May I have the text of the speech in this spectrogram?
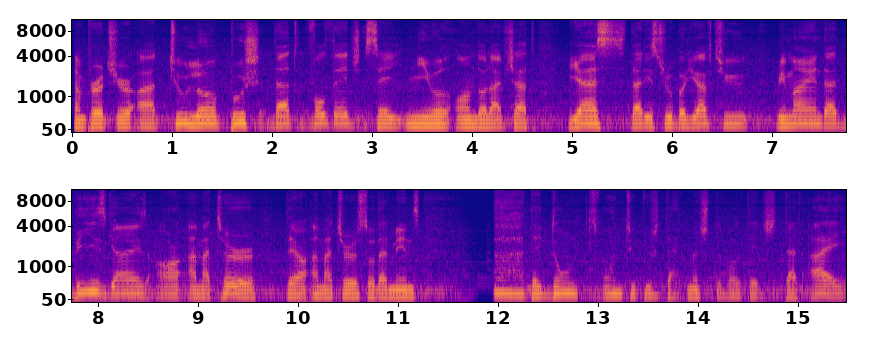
Temperature at too low, push that voltage, say Newell on the live chat. Yes, that is true, but you have to remind that these guys are amateur. They are amateur, so that means uh, they don't want to push that much the voltage that high,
